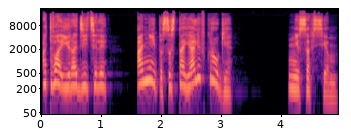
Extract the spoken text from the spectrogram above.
«А твои родители? Они-то состояли в круге?» «Не совсем.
